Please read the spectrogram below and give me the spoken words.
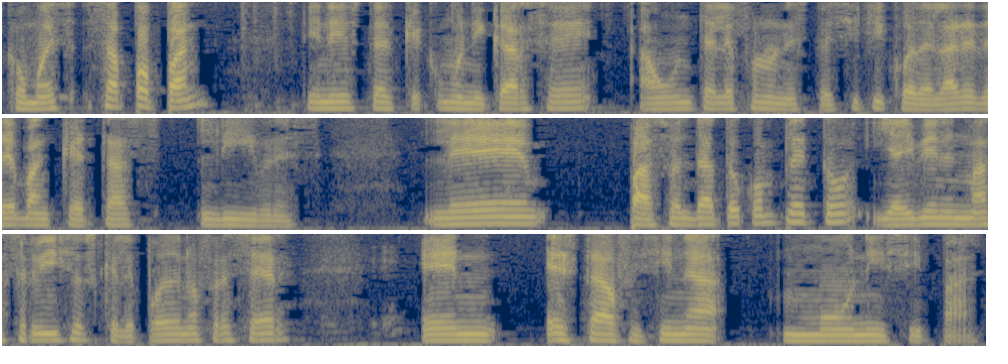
Como es Zapopan, tiene usted que comunicarse a un teléfono en específico del área de banquetas libres. Le paso el dato completo y ahí vienen más servicios que le pueden ofrecer en esta oficina municipal.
